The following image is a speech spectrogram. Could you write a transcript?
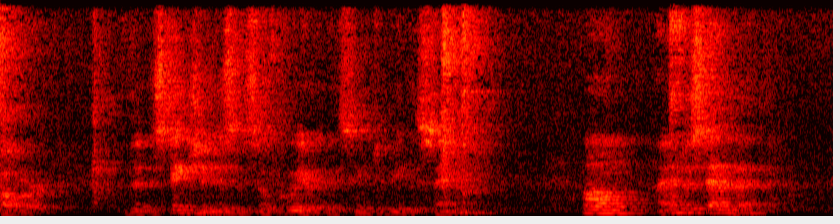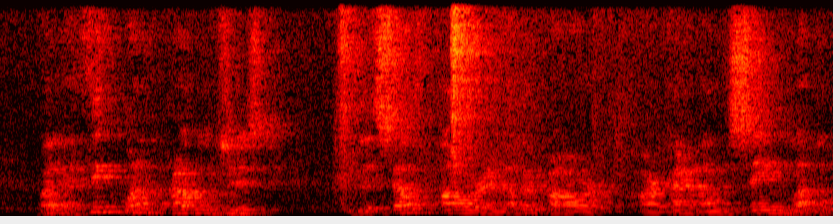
power the distinction isn't so clear. They seem to be the same. Um, I understand that. But I think one of the problems is that self-power and other power are kind of on the same level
